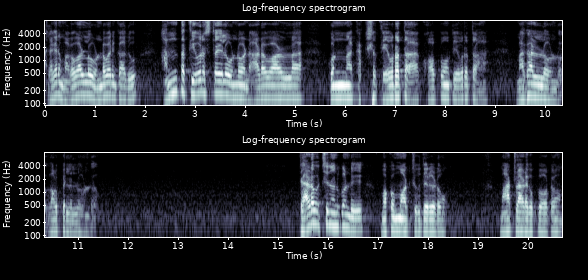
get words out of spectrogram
అలాగని మగవాళ్ళలో ఉండవని కాదు అంత తీవ్ర స్థాయిలో ఉండవండి. ఆడవాళ్ళకున్న కక్ష తీవ్రత కోపం తీవ్రత మగాళ్ళలో ఉండవు మగపిల్లల్లో ఉండవు. తేడా వచ్చిందనుకోండి ముఖం మార్చుకు తిరగడం మాట్లాడకపోవటం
